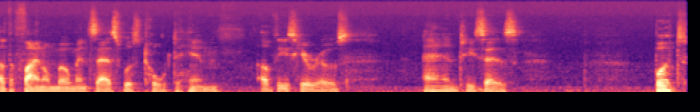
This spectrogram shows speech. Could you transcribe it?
of the final moments as was told to him of these heroes. And he says, But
